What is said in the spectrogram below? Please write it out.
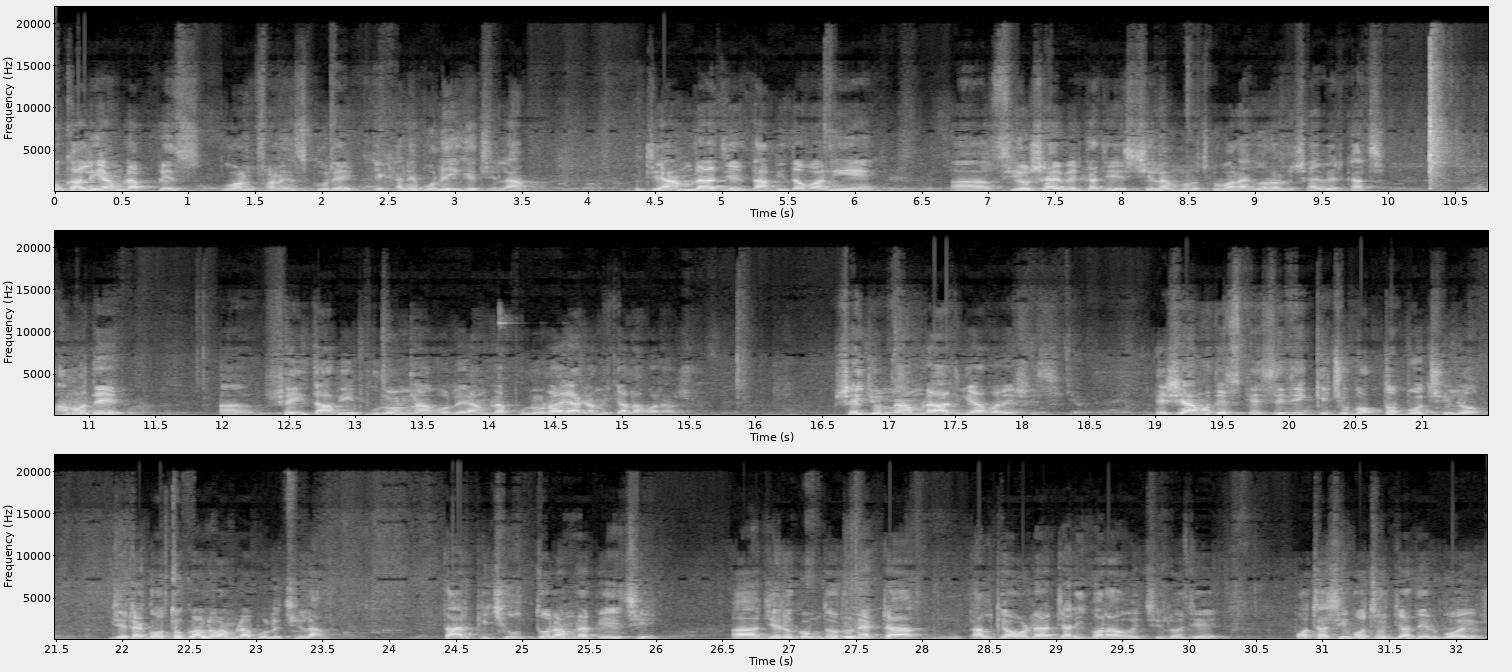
গতকালই আমরা press conference করে এখানে বলেই গেছিলাম যে আমরা যে দাবি দাওয়া নিয়ে সিও সাহেবের কাছে এসেছিলাম, মনোজ কুমার আগরওয়াল সাহেবের কাছে, আমাদের সেই দাবি পূরণ না হলে আমরা পুনরায় আগামীকাল আবার আসব। সেই জন্য আমরা আজকে আবার এসেছি। এসে আমাদের স্পেসিফিক কিছু বক্তব্য ছিল, যেটা গতকালও আমরা বলেছিলাম। তার কিছু উত্তর আমরা পেয়েছি। যেরকম ধরুন একটা, কালকে অর্ডার জারি করা হয়েছিল যে পঁচাশি বছর যাদের বয়স,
